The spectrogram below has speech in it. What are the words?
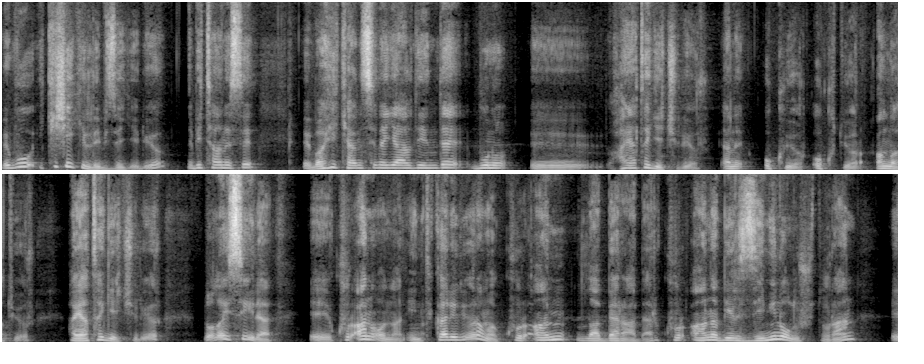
Ve bu iki şekilde bize geliyor. Bir tanesi e, vahiy kendisine geldiğinde bunu e, hayata geçiriyor. Yani okuyor, okutuyor, anlatıyor, hayata geçiriyor. Dolayısıyla e, Kur'an ondan intikal ediyor ama Kur'an'la beraber Kur'an'a bir zemin oluşturan e,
